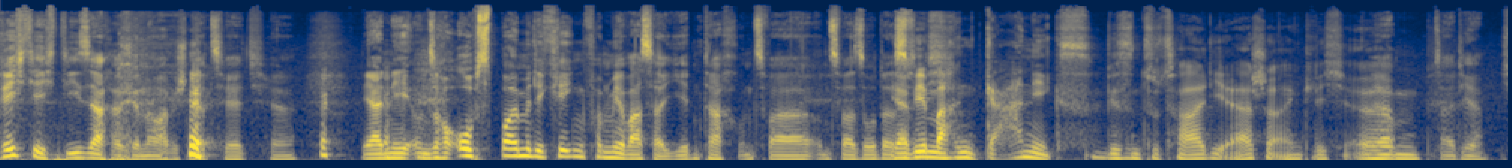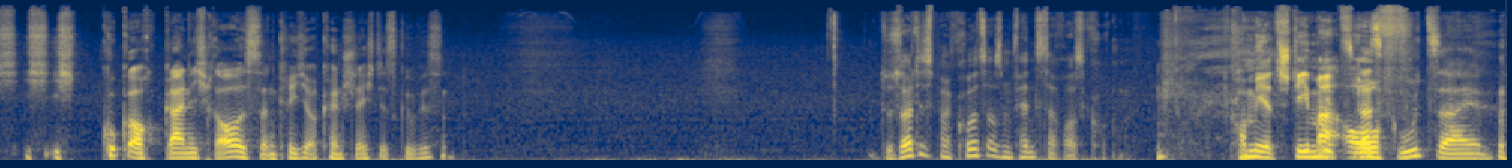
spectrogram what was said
richtig die Sache genau habe ich schon erzählt. Ja. ja, nee, unsere Obstbäume, die kriegen von mir Wasser jeden Tag und zwar und zwar so, dass Ja, wir machen gar nichts. Wir sind total die Ärsche eigentlich. Ja, Ähm, seid ihr. ich ich, ich gucke auch gar nicht raus, dann kriege ich auch kein schlechtes Gewissen. Du solltest mal kurz aus dem Fenster rausgucken. Komm jetzt, steh mal Jetzt lass auf. gut sein.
